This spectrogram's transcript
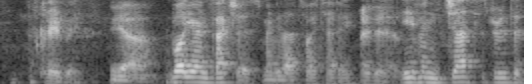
it's crazy. Yeah. Well, you're infectious. Maybe that's why, Teddy. It is. Even just through the,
